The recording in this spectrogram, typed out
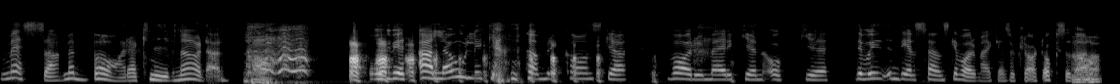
mässa med bara knivnördar. ja. Och du vet alla olika amerikanska varumärken och eh, det var ju en del svenska varumärken såklart också där Ja.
